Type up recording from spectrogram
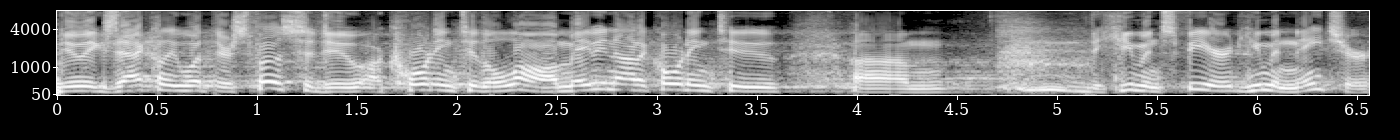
do exactly what they're supposed to do according to the law, maybe not according to um, the human spirit, human nature,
